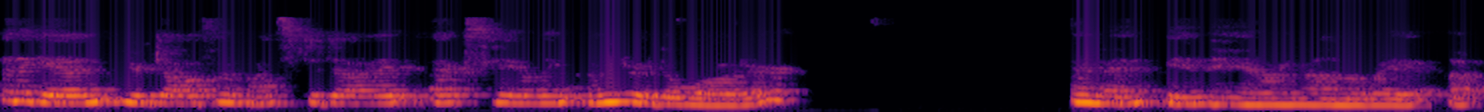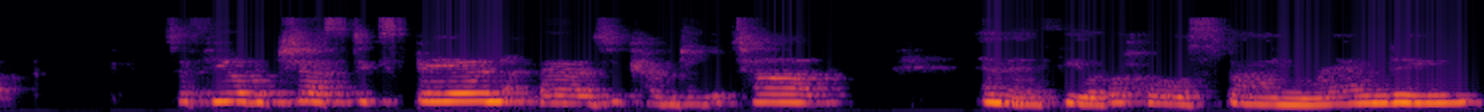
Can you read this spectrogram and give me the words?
And again, your dolphin wants to dive, exhaling under the water and then inhaling on the way up. So feel the chest expand as you come to the top and then feel the whole spine rounding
